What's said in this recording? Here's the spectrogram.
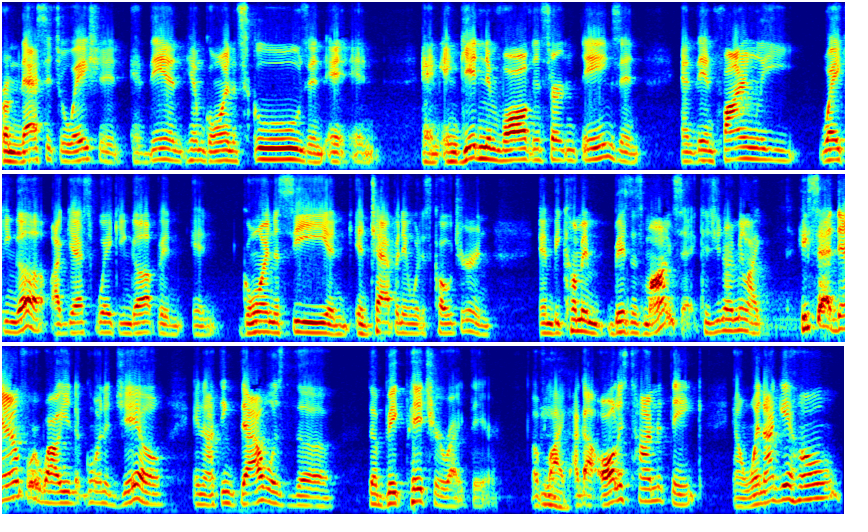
from that situation and then him going to schools and and and and, and getting involved in certain things and and then finally waking up i guess waking up and and going to see and, and tapping in with his culture and and becoming business mindset because you know what i mean like he sat down for a while he ended up going to jail and i think that was the the big picture right there of Mm. like I got all this time to think, and when I get home,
